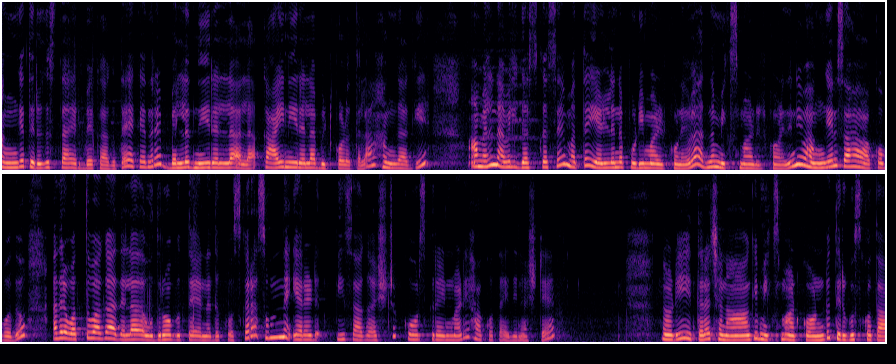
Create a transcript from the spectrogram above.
ಹಂಗೆ ತಿರುಗಿಸ್ತಾ ಇರಬೇಕಾಗುತ್ತೆ. ಯಾಕೆಂದರೆ ಬೆಲ್ಲದ ನೀರೆಲ್ಲ ಅಲ್ಲ, ಕಾಯಿ ನೀರೆಲ್ಲ ಬಿಟ್ಕೊಳ್ಳುತ್ತಲ್ಲ ಹಾಗಾಗಿ. ಆಮೇಲೆ ನಾವಿಲ್ಲಿ ಗಸಗಸೆ ಮತ್ತು ಎಳ್ಳನ್ನು ಪುಡಿ ಮಾಡಿ ಇಟ್ಕೊಂಡಿವಲ್ಲ ಅದನ್ನ ಮಿಕ್ಸ್ ಮಾಡಿ ಇಟ್ಕೊಂಡಿದ್ದೀನಿ ನೀವು ಹಾಗೇನು ಸಹ ಹಾಕೋಬೋದು ಆದರೆ ಒತ್ತುವಾಗ ಅದೆಲ್ಲ ಉದುರೋಗುತ್ತೆ ಅನ್ನೋದಕ್ಕೋಸ್ಕರ ಸುಮ್ಮನೆ ಎರಡು ಪೀಸ್ ಆಗೋ ಅಷ್ಟು ಕೋರ್ಸ್ ಗ್ರೈಂಡ್ ಮಾಡಿ ಹಾಕೋತಾ ಇದ್ದೀನಿ ಅಷ್ಟೇ. ನೋಡಿ ಈ ಥರ ಚೆನ್ನಾಗಿ ಮಿಕ್ಸ್ ಮಾಡಿಕೊಂಡು ತಿರುಗಿಸ್ಕೊತಾ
